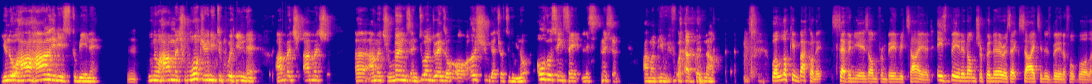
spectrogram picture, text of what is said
you know how hard it is to be in there. Mm. You know how much work you need to put in there. How much, how much uh, how much runs and 200s or, or a shoe that you have to do, you know, all those things say, listen, listen, I'm happy with what I've got now. well, looking back on it, seven years on from being retired, is being an entrepreneur as exciting as being a footballer?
